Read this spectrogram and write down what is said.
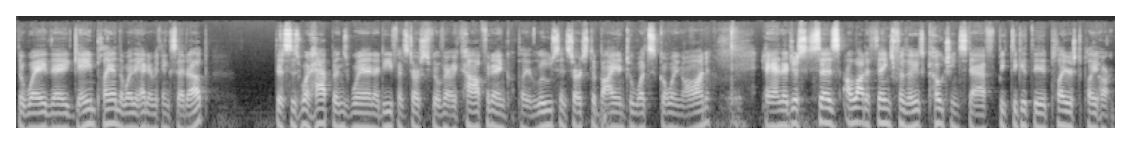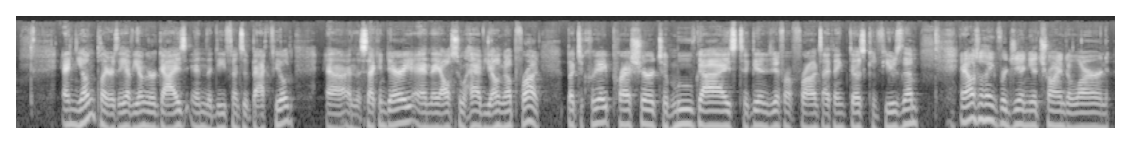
the way they game plan, the way they had everything set up, this is what happens when a defense starts to feel very confident and play loose and starts to buy into what's going on. And it just says a lot of things for the coaching staff to get the players to play hard. And young players, they have younger guys in the defensive backfield uh, and the secondary, and they also have young up front. But to create pressure, to move guys, to get into different fronts, I think does confuse them. And I also think Virginia trying to learn –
